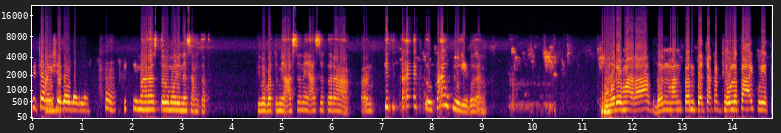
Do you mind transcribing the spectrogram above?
विचार विषय जाऊ लागला. किती महाराज तळमळीनं सांगतात की बाबा तुम्ही असं नाही असं करा. कारण किती काय काय उपयोग आहे बघा ना. मोरे महाराज धन मानतन त्याच्याकडे ठेवलं तर ऐकू येत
